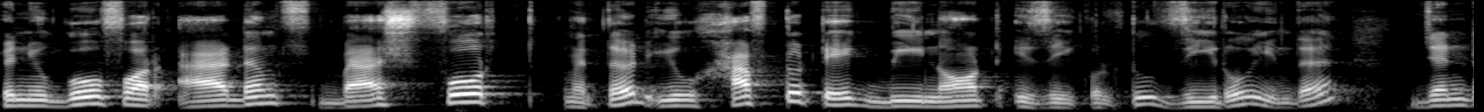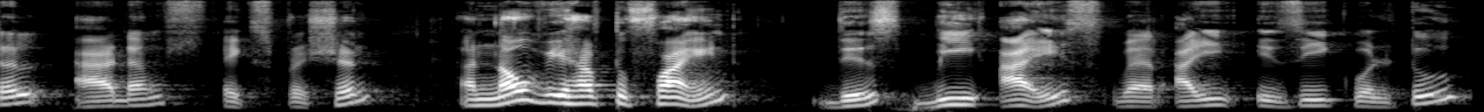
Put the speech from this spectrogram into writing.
when you go for Adams Bashforth method you have to take b naught is equal to 0 in the general Adams expression. And now we have to find this b i's where i is equal to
